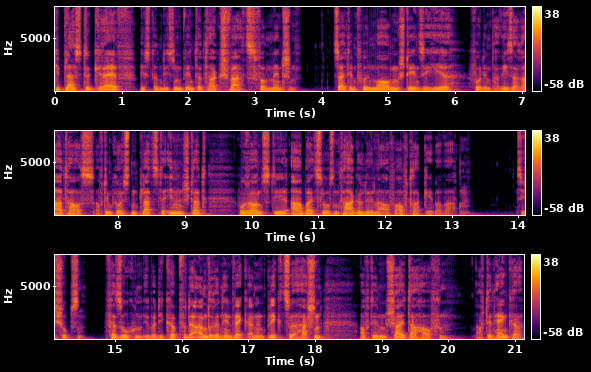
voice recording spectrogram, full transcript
Die Place de Grève ist an diesem Wintertag schwarz von Menschen. Seit dem frühen Morgen stehen sie hier vor dem Pariser Rathaus auf dem größten Platz der Innenstadt wo sonst die arbeitslosen Tagelöhner auf Auftraggeber warten. Sie schubsen, versuchen über die Köpfe der anderen hinweg einen Blick zu erhaschen auf den Scheiterhaufen, auf den Henker,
